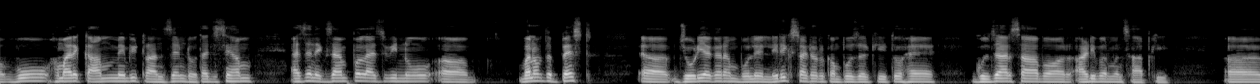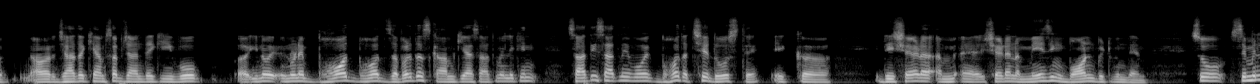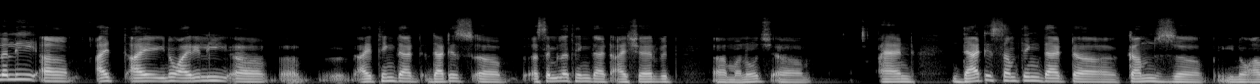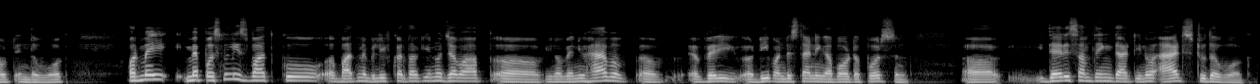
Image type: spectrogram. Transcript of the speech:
वो हमारे काम में भी ट्रांसजेंड होता है। जिसे हम as an example as we know one of the best जोड़ी अगर हम बोले लिरिक्स राइटर और कंपोजर की तो है गुलजार साहब और आर डी बर्मन साहब की। और जहाँ तक कि हम सब जानते हैं कि वो यू नो इन्होंने बहुत बहुत ज़बरदस्त काम किया साथ में, लेकिन साथ ही साथ में वो एक बहुत अच्छे दोस्त थे। एक they shed shed an amazing bond between them So similarly, uh, I, I, you know, I really, uh, uh, I think that that is uh, a similar thing that I share with uh, Manoj, uh, and that is something that comes, you know, out in the work. और मैं मैं personally इस बात को बात में believe करता हूँ कि यू नो जब आप you know when you have a very deep understanding about a person there is something that you know adds to the work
